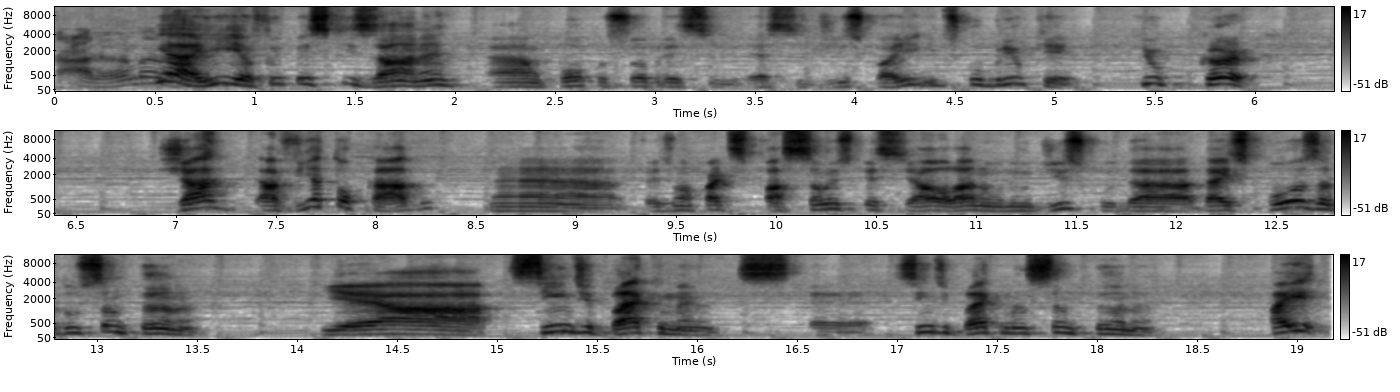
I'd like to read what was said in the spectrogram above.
Caramba! E aí eu fui pesquisar, né, um pouco sobre esse, esse disco aí e descobri o quê? Que o Kirk já havia tocado, né, fez uma participação especial lá no, no disco da, da esposa do Santana, que é a Cindy Blackman, é, Cindy Blackman Santana. Aí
